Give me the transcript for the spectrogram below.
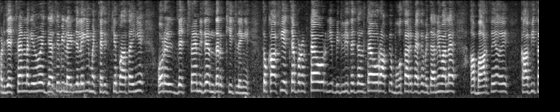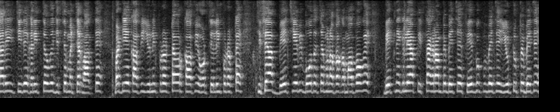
और जेट फ़ैन लगे हुए हैं। जैसे भी लाइट जलेगी, मच्छर इसके पास आएँगे, और जेट फ़ैन इसे अंदर खींच लेंगे। तो काफ़ी अच्छा प्रोडक्ट है, और ये बिजली से चलता है, और आपके बहुत सारे पैसे बचाने वाला है। आप बाहर से काफ़ी सारी चीज़ें खरीदते होंगे जिससे मच्छर भागते हैं बट ये काफ़ी यूनिक प्रोडक्ट है और काफ़ी हॉट सेलिंग प्रोडक्ट है जिसे आप बेच के भी बहुत अच्छा मुनाफा कमा पाओगे। बेचने के लिए आप इंस्टाग्राम पे बेचें फेसबुक पे बेचें यूट्यूब पे बेचें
